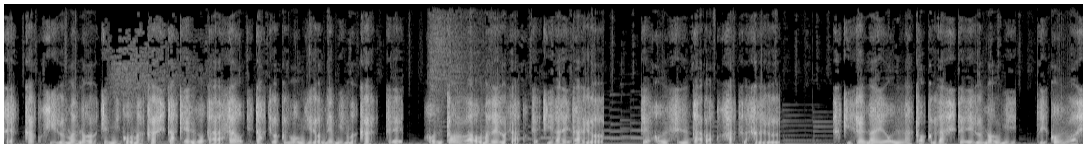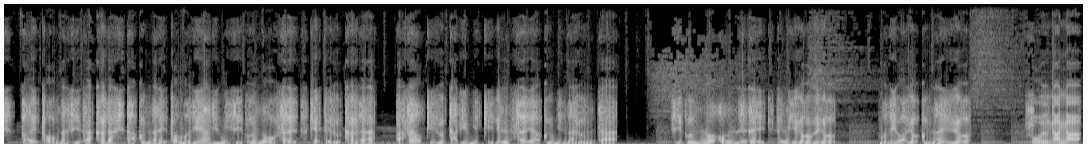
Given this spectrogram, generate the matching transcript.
せっかく昼間のうちにごまかした剣をが朝起きた直後に嫁に向かって、本当はお前うざくて嫌いだよ。って本心が爆発する。好きじゃない女と暮らしているのに、離婚は失敗と同じだからしたくないと無理やりに自分を抑えつけてるから、朝起きるたびに機嫌最悪になるんだ。自分の本音で生きてみようよ。無理は良くないよ。そうだな。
